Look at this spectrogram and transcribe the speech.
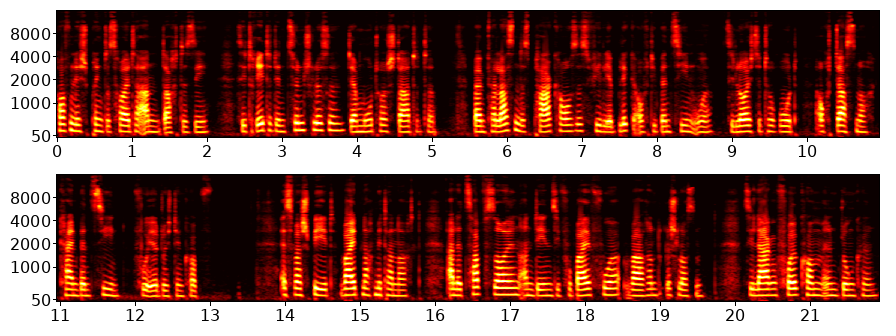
Hoffentlich springt es heute an, dachte sie. Sie drehte den Zündschlüssel, der Motor startete. Beim Verlassen des Parkhauses fiel ihr Blick auf die Benzinuhr. Sie leuchtete rot. Auch das noch. Kein Benzin, fuhr ihr durch den Kopf. Es war spät, weit nach Mitternacht. Alle Zapfsäulen, an denen sie vorbeifuhr, waren geschlossen. Sie lagen vollkommen im Dunkeln.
